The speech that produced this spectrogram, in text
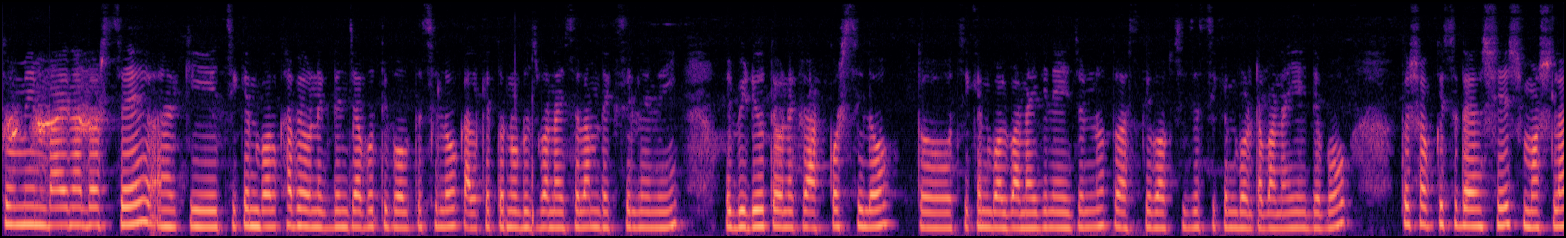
তুমি বায়না ধরছে, আর কি চিকেন বল খাবে, অনেকদিন যাবতই বলতেছিল। কালকে তো নুডলস বানাইছিলাম দেখছিলেনই ওই ভিডিওতে অনেক রাগ করছিল, তো চিকেন বল বানাই দিন এই জন্য। তো আজকে ভাবছি যে চিকেন বলটা বানাইয়েই দেবো। তো সব কিছু দেওয়া শেষ, মশলা,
